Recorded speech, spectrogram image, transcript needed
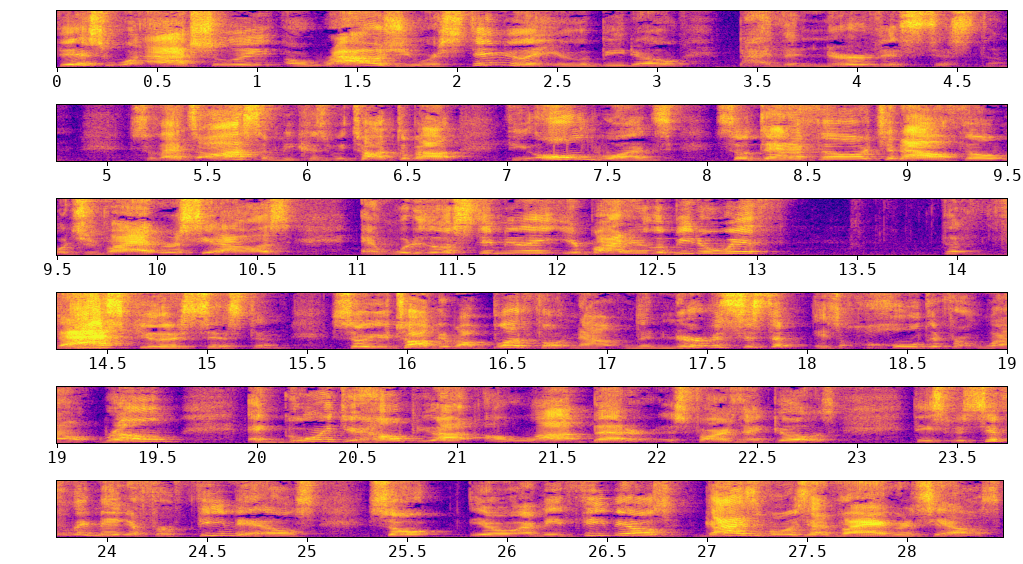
This will actually arouse you or stimulate your libido by the nervous system. So that's awesome because we talked about the old ones, Sildenafil or Tadalafil, which is Viagra Cialis, and what do those stimulate your body or libido with? The vascular system. So you're talking about blood flow. Now, the nervous system is a whole different realm and going to help you out a lot better as far as that goes. They specifically make it for females. So, you know, I mean, females, guys have always had Viagra Cialis.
